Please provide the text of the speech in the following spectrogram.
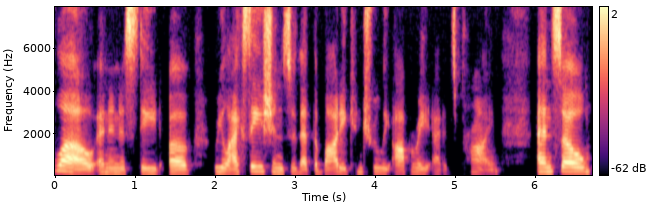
flow and in a state of relaxation so that the body can truly operate at its prime. And so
